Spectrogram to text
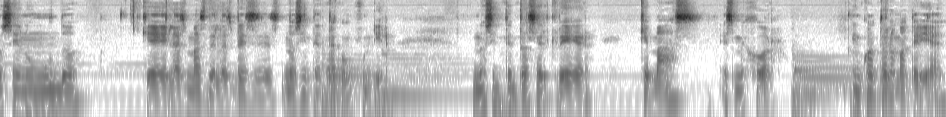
En un mundo que las más de las veces nos intenta confundir. Nos intenta hacer creer que más es mejor en cuanto a lo material.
